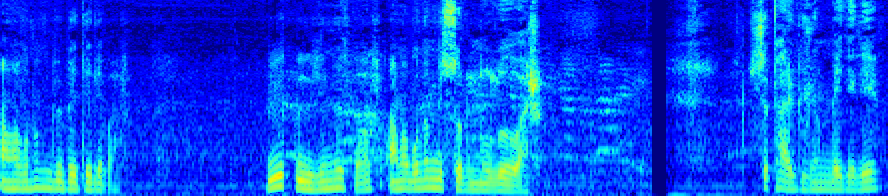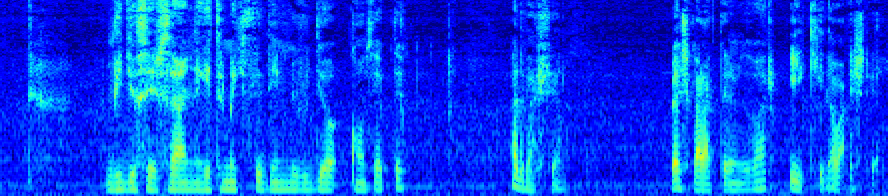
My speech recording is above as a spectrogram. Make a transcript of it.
ama bunun bir bedeli var. Büyük bir gücünüz var ama bunun bir sorumluluğu var. Süper gücün bedeli video serisi haline getirmek istediğim bir video konsepti. Hadi başlayalım. 5 karakterimiz var. İlkiyle başlayalım.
